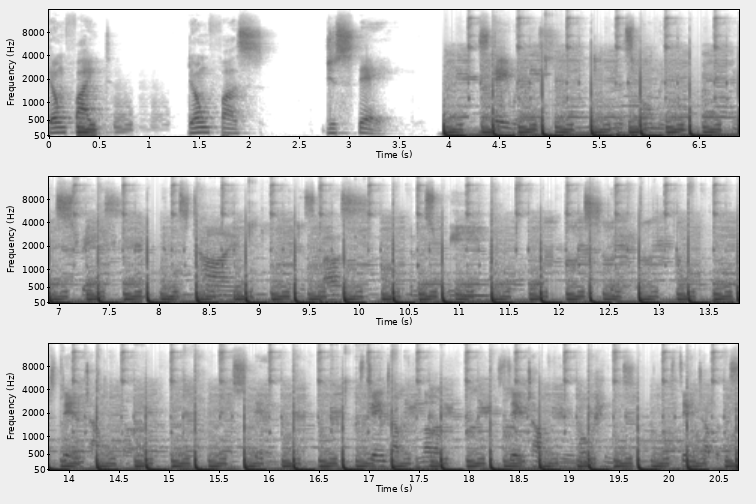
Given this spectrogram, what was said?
Don't fight. Don't fuss. Just stay. Stay with us in this moment, in this space, in this time, in this us, in this we. Stay. Stay on top of love. Stay. Stay on top of love. Stay on top of your emotions. Stay on top of we.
